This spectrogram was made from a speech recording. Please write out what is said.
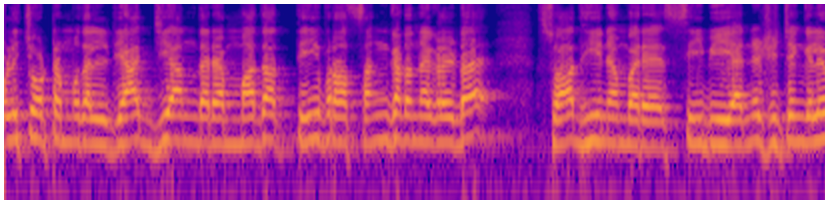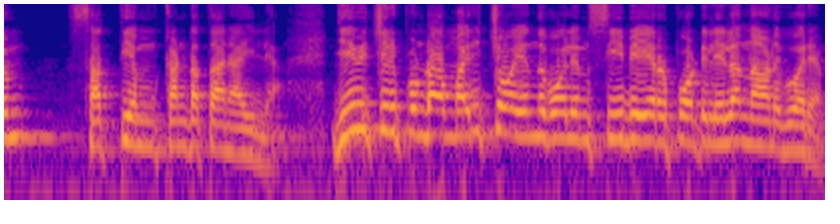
ഒളിച്ചോട്ടം മുതൽ രാജ്യാന്തര മത തീവ്ര സംഘടനകളുടെ സ്വാധീനം വരെ സി ബി ഐ അന്വേഷിച്ചെങ്കിലും സത്യം കണ്ടെത്താനായില്ല. ജീവിച്ചിരിപ്പുണ്ടോ മരിച്ചോ എന്ന് പോലും സി ബി ഐ റിപ്പോർട്ടിൽ ഇല്ലെന്നാണ് വിവരം.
